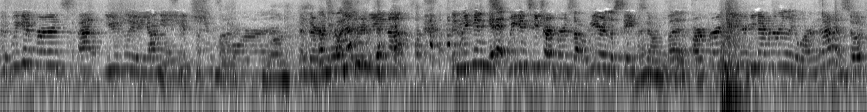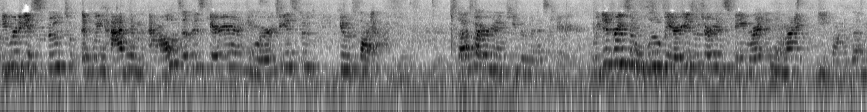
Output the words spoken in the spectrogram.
If we get birds at usually a young age, or if they're trustworthy enough, then we can we can teach our birds that we are the safe zone. But our bird here, he never really learned that. So if he were to get spooked, if we had him out of his carrier and he were to get spooked, he would fly off. So that's why we're going to keep him in his carrier. We did bring some blueberries, which are his favorite, and he might eat one of them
